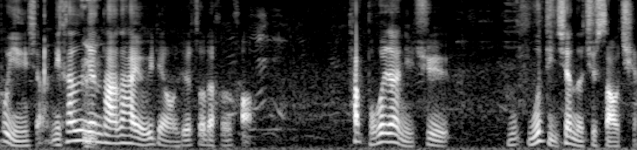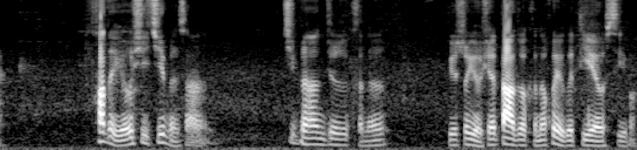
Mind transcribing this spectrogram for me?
不影响。你看任天堂，他还有一点我觉得做的很好，他不会让你去无无底线的去烧钱。他的游戏基本上基本上就是可能，比如说有些大作可能会有个 DLC 嘛，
